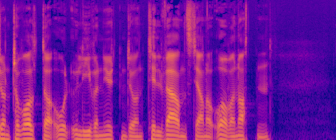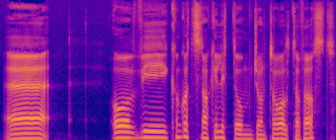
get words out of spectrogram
John Travolta og Oliver Newton-John til verdensstjerner over natten. Eh, og vi kan godt snakke litt om John Travolta først.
